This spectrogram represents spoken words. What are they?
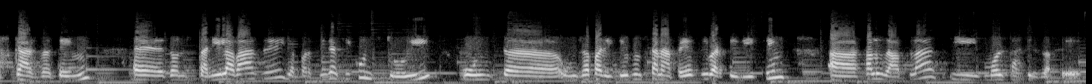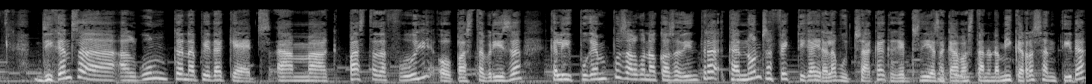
escàs de temps, eh, doncs tenir la base i a partir d'aquí construir uns, eh, uns aperitius, uns canapés divertidíssims, eh, saludables i molt fàcils de fer. Digue'ns eh, algun canapé d'aquests amb eh, pasta de full o pasta brisa que li puguem posar alguna cosa dintre que no ens afecti gaire la butxaca, que aquests dies acaba estant una mica ressentida,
